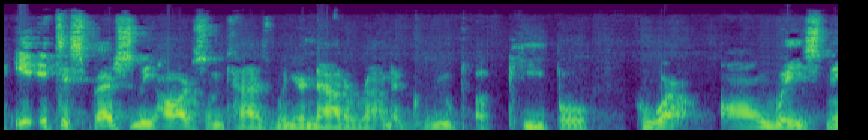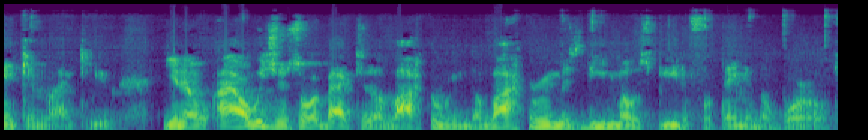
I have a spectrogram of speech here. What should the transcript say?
it, it's especially hard sometimes when you're not around a group of people who are always thinking like you. You know, I always resort back to the locker room. The locker room is the most beautiful thing in the world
